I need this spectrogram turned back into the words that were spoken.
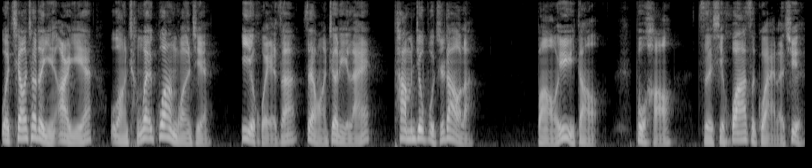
我悄悄的引二爷往城外逛逛去，一会子再往这里来，他们就不知道了。”宝玉道：“不好，仔细花子拐了去，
